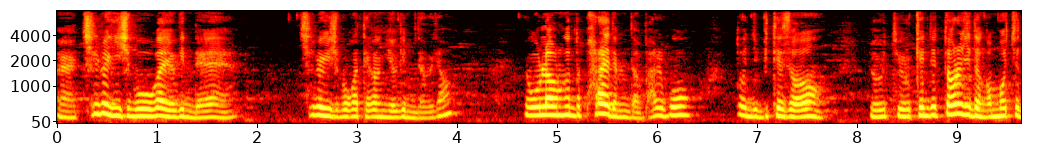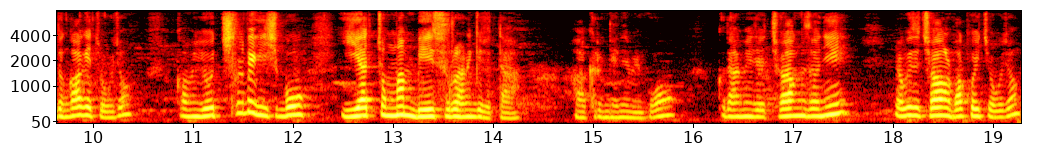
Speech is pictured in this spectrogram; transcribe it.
예, 725가 여기인데, 725가 대강 여기입니다. 그죠? 올라오는 건 또 팔아야 됩니다. 팔고, 또 이제 밑에서, 요, 요렇게 이제 떨어지던가 못 지던가 하겠죠. 그죠? 그러면 요 725 이하 쪽만 매수를 하는 게 좋다. 아, 그런 개념이고. 그 다음에 이제 저항선이 여기서 저항을 받고 있죠. 그죠?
